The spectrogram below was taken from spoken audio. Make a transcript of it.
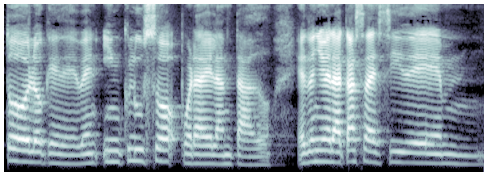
todo lo que deben, incluso por adelantado. El dueño de la casa decide mm,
